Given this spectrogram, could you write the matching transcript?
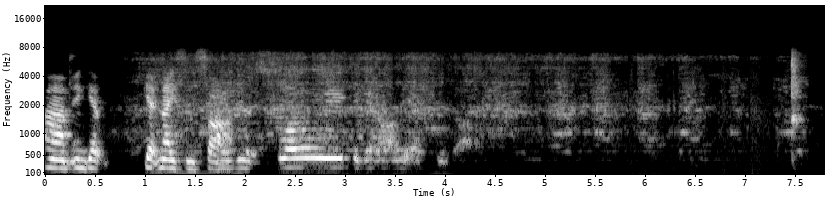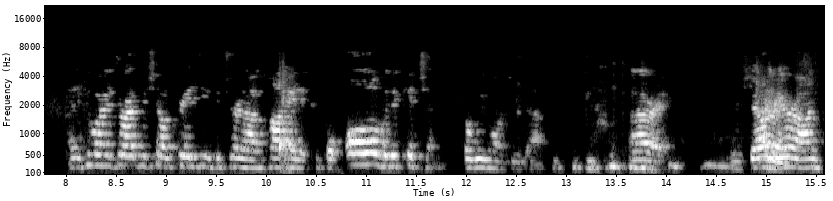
um, and get, get nice and soft. do it slowly to get all the extras And if you wanna drive Michelle crazy, you could turn it on high and it could go all over the kitchen, but we won't do that. All right, Michelle, All right. you're on.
